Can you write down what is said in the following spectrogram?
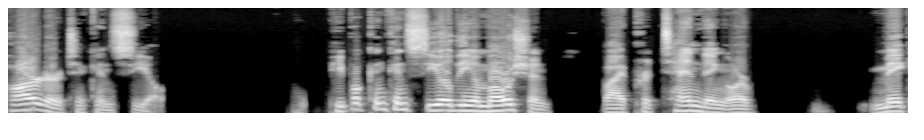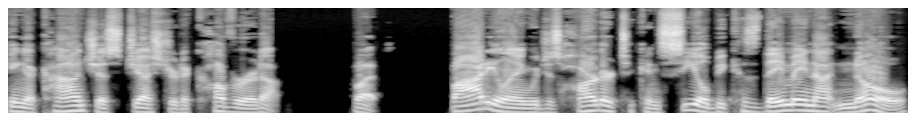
harder to conceal. People can conceal the emotion by pretending or making a conscious gesture to cover it up. But body language is harder to conceal because they may not know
